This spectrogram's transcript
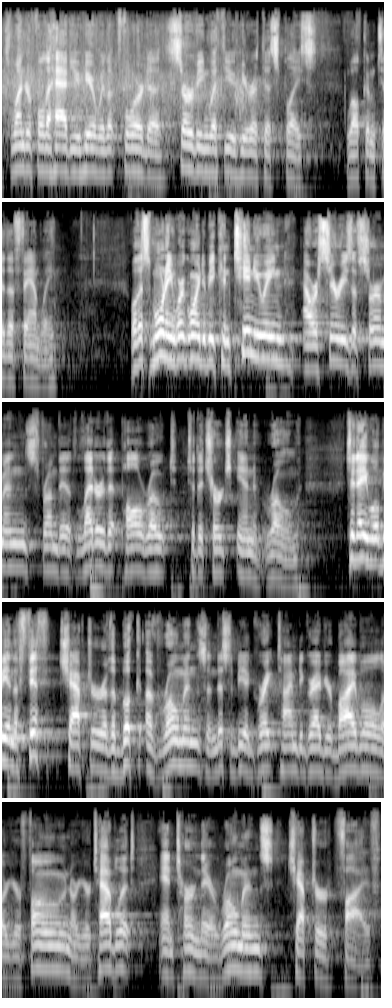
It's wonderful to have you here. We look forward to serving with you here at this place. Welcome to the family. Well, this morning we're going to be continuing our series of sermons from the letter that Paul wrote to the church in Rome. Today we'll be in the fifth chapter of the book of Romans, and this would be a great time to grab your Bible or your phone or your tablet and turn there. Romans chapter 5.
